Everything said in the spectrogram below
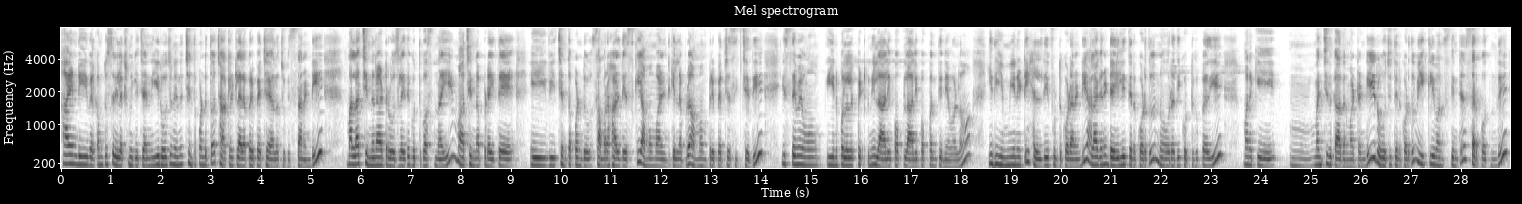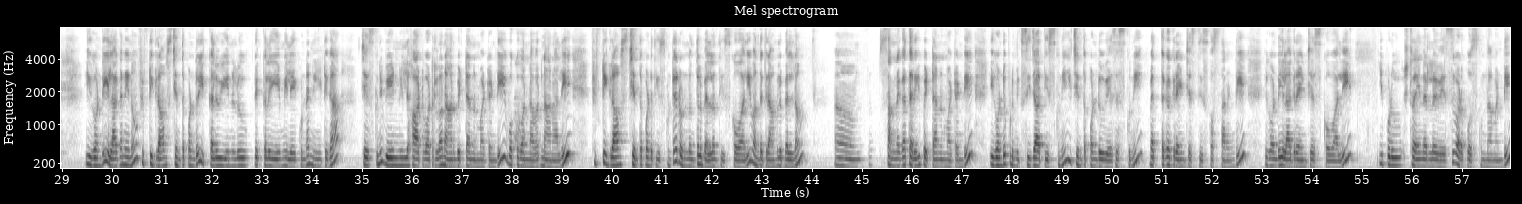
Hi అండి welcome to Srilakshmi kitchen. ఈ రోజు నేను చింతపండుతో చాక్లెట్లు ఎలా ప్రిపేర్ చేయాలో చూపిస్తానండి. మళ్ళీ చిన్ననాటి రోజులు అయితే గుర్తుకొస్తున్నాయి. మా చిన్నప్పుడైతే ఇవి చింతపండు సమ్మర్ హాలిడేస్కి అమ్మమ్మ వాళ్ళ ఇంటికి వెళ్ళినప్పుడు అమ్మమ్మ ప్రిపేర్ చేసి ఇచ్చేది. ఇస్తే మేము ఈయన పుల్లలకు పెట్టుకుని లాలీపాప్ లాలీపాప్ అని తినేవాళ్ళం. ఇది ఇమ్యూనిటీ హెల్దీ ఫుడ్ కూడానండి. అలాగని డైలీ తినకూడదు. నోరది కొట్టుకుపోయి మనకి మంచిది కాదనమాట అండి రోజు తినకూడదు. వీక్లీ వన్స్ తింటే సరిపోతుంది. ఇదిగోండి ఇలాగ నేను ఫిఫ్టీ గ్రామ్స్ చింతపండు ఇక్కలు ఈనులు పిక్కలు ఏమీ లేకుండా నీట్గా చేసుకుని వేడి నీళ్ళు హాట్ వాటర్లో నానబెట్టాను అనమాట అండి. ఒక వన్ అవర్ నానాలి. ఫిఫ్టీ గ్రామ్స్ చింతపండు తీసుకుంటే రెండొంతులు బెల్లం తీసుకోవాలి. వంద గ్రాముల బెల్లం సన్నగా తరిగి పెట్టానమాట అండి. ఇగోండి ఇప్పుడు మిక్సీ జార్ తీసుకుని చింతపండు వేసేసుకుని మెత్తగా గ్రైండ్ చేసి తీసుకొస్తానండి. ఇగోండి ఇలా గ్రైండ్ చేసుకోవాలి. ఇప్పుడు స్ట్రైనర్లో వేసి వడపోసుకుందామండి.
